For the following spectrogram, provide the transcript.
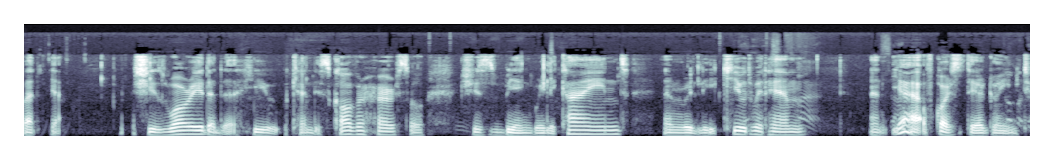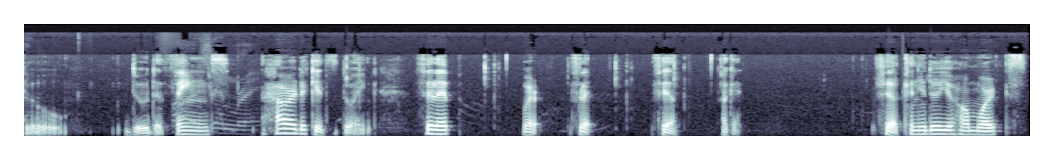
but yeah. She's worried that uh, he can discover her, so she's being really kind and really cute with him. And yeah, of course, they're going to do the things. How are the kids doing? Philip, where? Philip, Phil. Okay. Phil, can you do your homeworks?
